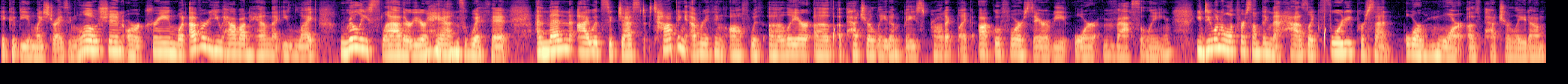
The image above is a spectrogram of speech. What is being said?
It could be a moisturizing lotion or a cream, whatever you have on hand that you like. Really slather your hands with it. And then I would suggest topping everything off with a layer of a petrolatum based product like Aquaphor, CeraVe, or Vaseline. You do want to look for something that has like 40% or more of petrolatum.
